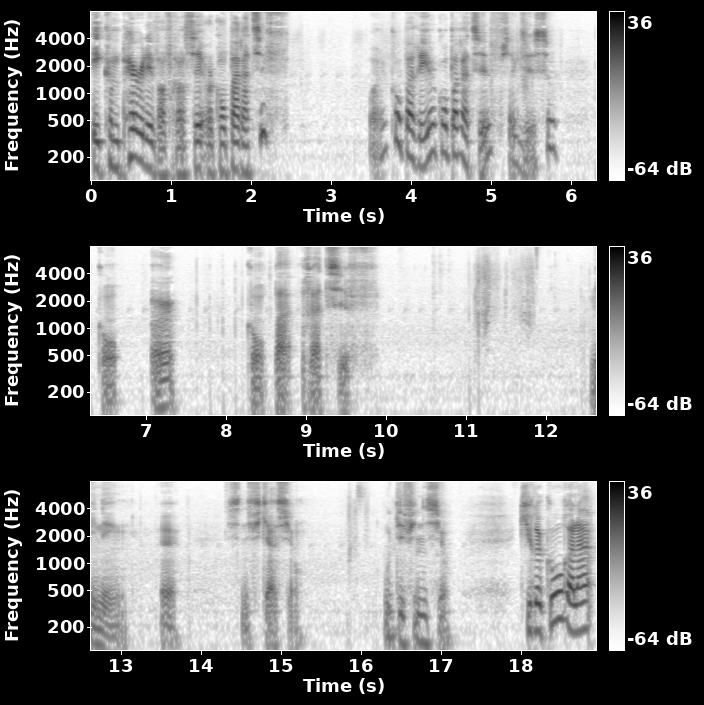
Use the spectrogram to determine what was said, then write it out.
et comparative en français, un comparatif? Ouais, comparer, un comparatif, ça existe un comparatif. Meaning, euh, signification ou définition. Qui recourt à la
